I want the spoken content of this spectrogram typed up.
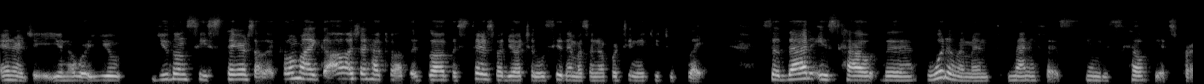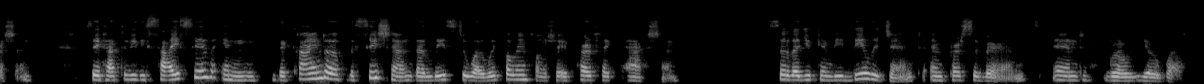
energy, you know, where you you don't see stairs are like, oh my gosh, I have to go up the stairs, but you actually see them as an opportunity to play. So that is how the wood element manifests in this healthy expression. So you have to be decisive in the kind of decision that leads to what we call in feng shui perfect action, so that you can be diligent and perseverant and grow your wealth.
